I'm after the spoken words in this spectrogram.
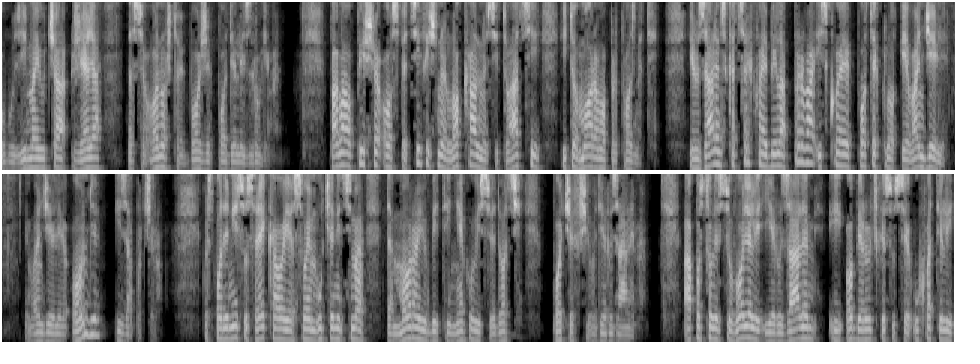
obuzimajuća želja da se ono što je Bože podijeli s drugima. Pavao piše o specifičnoj lokalnoj situaciji i to moramo prepoznati. Jeruzalemska crkva je bila prva iz koje je poteklo evanđelje. Evanđelje je ondje i započelo. Gospodin Isus rekao je svojim učenicima da moraju biti njegovi svjedoci, počevši od Jeruzalema. Apostoli su voljeli Jeruzalem i obje ručke su se uhvatili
